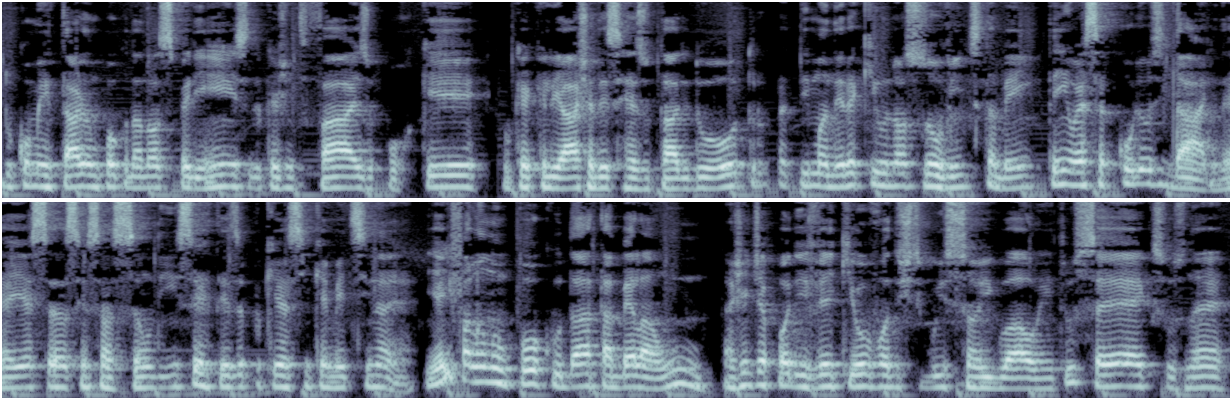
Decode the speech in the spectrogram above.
do comentário, um pouco da nossa experiência, do que a gente faz, o porquê, o que é que ele acha desse resultado e do outro, de maneira que os nossos ouvintes também tenham essa curiosidade, né? E essa sensação de incerteza, porque é assim que a medicina é. E aí, falando um pouco da tabela 1, a gente já pode ver que houve uma distribuição igual entre os sexos, né?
